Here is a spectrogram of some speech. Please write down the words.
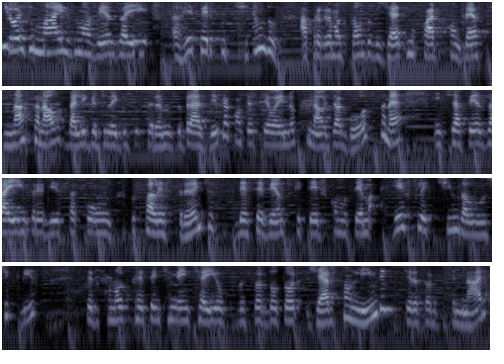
E hoje, mais uma vez, aí ah, repercutindo a programação do 24º Congresso Nacional da Liga de Leigos Luteranos do Brasil, que aconteceu aí no final de agosto, né? A gente já fez aí entrevista com os palestrantes desse evento que teve como tema Refletindo a Luz de Cristo. Teve conosco recentemente aí o professor doutor Gerson Linden, diretor do seminário.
